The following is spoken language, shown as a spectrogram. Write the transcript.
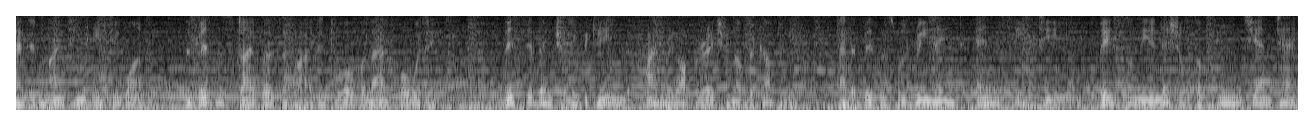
and in 1981, the business diversified into overland forwarding. This eventually became the primary operation of the company and the business was renamed NCT based on the initials of Ng Chien Teng,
